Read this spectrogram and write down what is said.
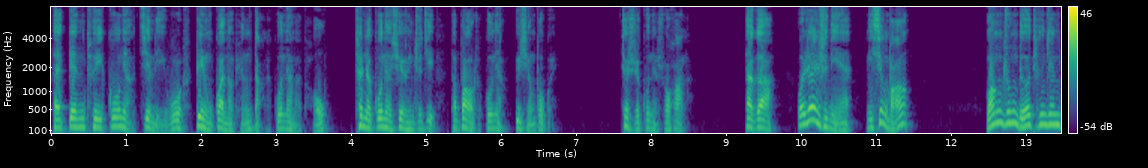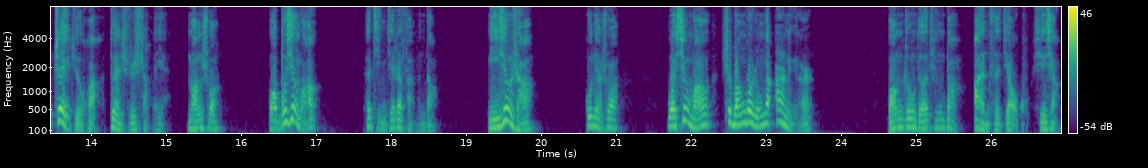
他边推姑娘进里屋，并用罐头瓶打了姑娘的头。趁着姑娘眩晕之际，他抱住姑娘欲行不轨。这时姑娘说话了：“大哥。”我认识你，你姓王。王忠德听见这句话，顿时傻了眼，忙说：“我不姓王。”他紧接着反问道：“你姓啥？”姑娘说：“我姓王，是王国荣的二女儿。”王忠德听罢，暗自叫苦，心想：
